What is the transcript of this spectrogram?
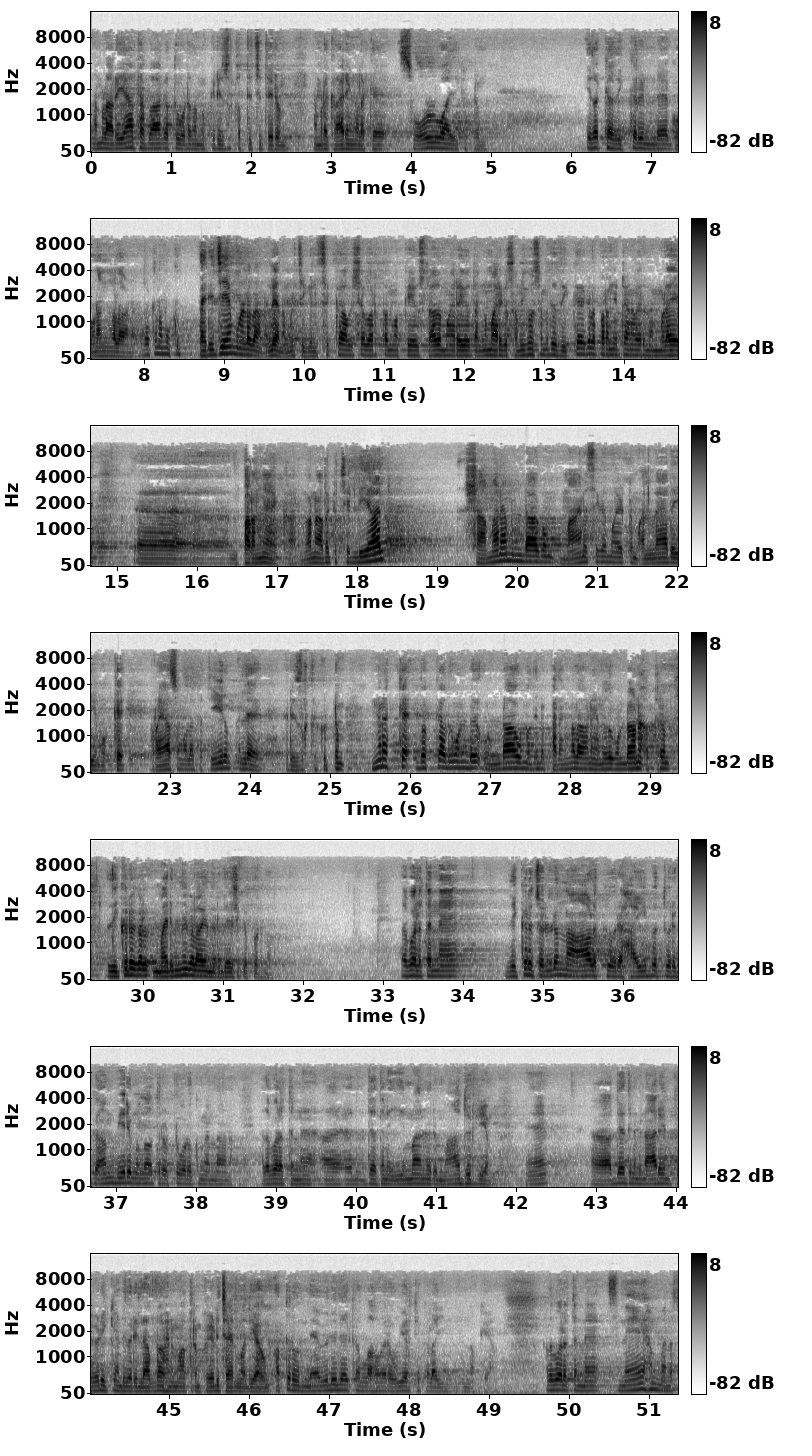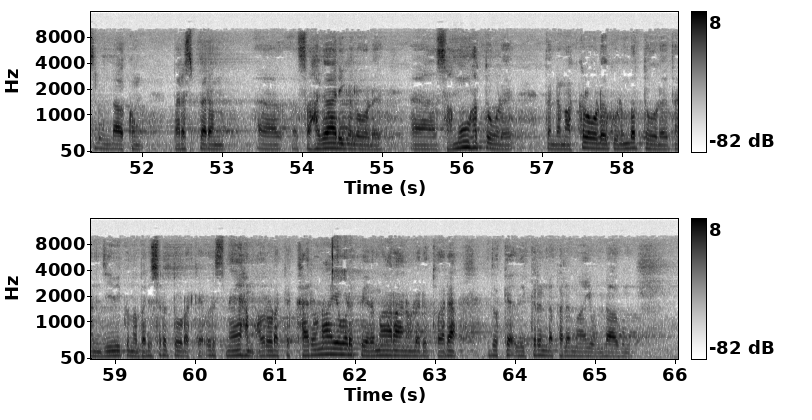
നമ്മളറിയാത്ത ഭാഗത്തൂടെ നമുക്ക് റിസുക്ക് എത്തിച്ചു തരും. നമ്മുടെ കാര്യങ്ങളൊക്കെ സോൾവായി കിട്ടും. ഇതൊക്കെ ദിക്കറിന്റെ ഗുണങ്ങളാണ്. ഇതൊക്കെ നമുക്ക് പരിചയമുള്ളതാണ് അല്ലേ? നമ്മൾ ചികിത്സയ്ക്ക് ആവശ്യവർത്തമൊക്കെ ഉസ്താദന്മാരെയോ തങ്ങന്മാരെയോ സമീപ സമയത്ത് ദിക്കറുകൾ പറഞ്ഞിട്ടാണ് അവർ നമ്മളെ പറഞ്ഞയക്കാറ്. എന്ന് പറഞ്ഞാൽ അതൊക്കെ ചെല്ലിയാൽ ശമനമുണ്ടാകും മാനസികമായിട്ടും അല്ലാതെയും ഒക്കെ പ്രയാസങ്ങളൊക്കെ തീരും അല്ലേ? റിസ്ക് കിട്ടും. ഇങ്ങനെയൊക്കെ ഇതൊക്കെ അതുകൊണ്ട് ഉണ്ടാവും അതിന്റെ ഫലങ്ങളാണ് എന്നതുകൊണ്ടാണ് അത്തരം ദിക്കറുകൾ മരുന്നുകളായി നിർദ്ദേശിക്കപ്പെടുന്നത്. അതുപോലെ തന്നെ ദിക്കർ ചൊല്ലുന്ന ആൾക്ക് ഒരു ഹൈബത്ത് ഒരു ഗാംഭീര്യമുള്ളാത്തൊരു ഇട്ട് കൊടുക്കുമെന്നാണ് അതുപോലെ തന്നെ അദ്ദേഹത്തിന് ഈമാൻ ഒരു മാധുര്യം അദ്ദേഹത്തിന് പിന്നെ ആരെയും പേടിക്കേണ്ടി വരില്ല. അള്ളാഹുവിനെ മാത്രം പേടിച്ചാൽ മതിയാകും. അത്ര ഒരു ലെവലിലേക്ക് അള്ളാഹു അവരെ ഉയർത്തിക്കളയും എന്നൊക്കെയാണ്. അതുപോലെ തന്നെ സ്നേഹം മനസ്സിലുണ്ടാക്കും. പരസ്പരം സഹകാരികളോട് സമൂഹത്തോട് തന്റെ മക്കളോട് കുടുംബത്തോട് താൻ ജീവിക്കുന്ന പരിസരത്തോടൊക്കെ ഒരു സ്നേഹം അവരോടൊക്കെ കരുണയോടെ പെരുമാറാനുള്ളൊരു ത്വര ഇതൊക്കെ വിക്രന്റെ ഫലമായി ഉണ്ടാകും.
